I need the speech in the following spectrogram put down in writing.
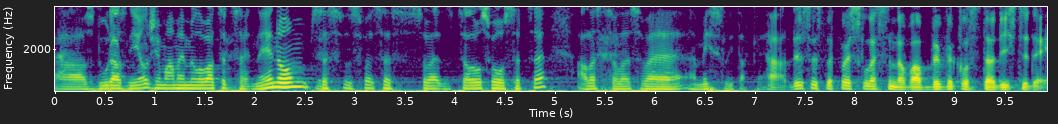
a, zdůraznil, že máme milovat srdce nejenom se, se, se, své, z celého svého srdce, ale z celé své mysli také. Ah, this is the first lesson of our biblical studies today.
